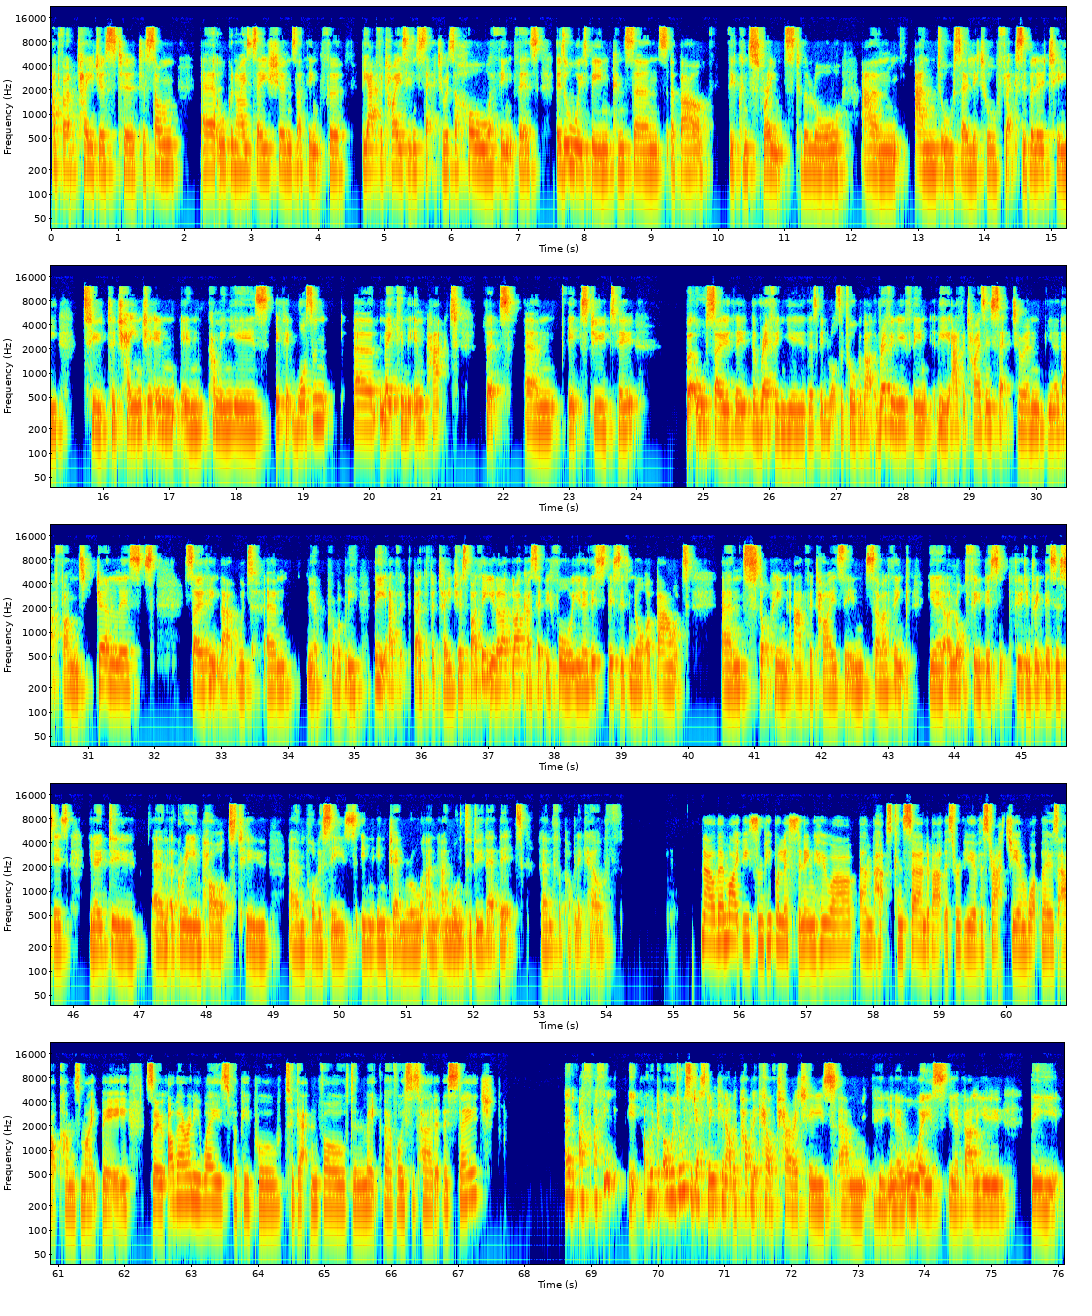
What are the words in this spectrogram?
advantageous to to some uh, organisations. I think for the advertising sector as a whole, I think there's there's always been concerns about the constraints to the law um, and also little flexibility to to change it in in coming years if it wasn't uh, making the impact that um, it's due to but also the the revenue. There's been lots of talk about the revenue for the the advertising sector, and you know that funds journalists. So I think that would, um, you know, probably be adv- advantageous. But I think, you know, like, like I said before, you know, this this is not about um, stopping advertising. So I think you know a lot of food business, food and drink businesses, you know, do um, agree in part to um, policies in in general and and want to do their bit um, for public health. Now, there might be some people listening who are um, perhaps concerned about this review of the strategy and what those outcomes might be. So, are there any ways for people to get involved and make their voices heard at this stage? Um, I, I, think I would I would always suggest linking up with public health charities um, who you know always you know value the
